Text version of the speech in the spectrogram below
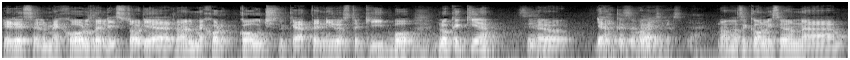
Eres el mejor de la historia, ¿no? El mejor coach que ha tenido este equipo, lo que quieran. Pero ya, que se gracias. ¿no? Así como le hicieron a,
